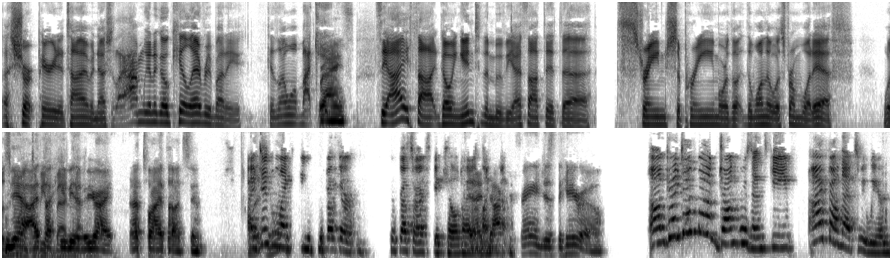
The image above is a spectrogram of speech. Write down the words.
a short period of time, and now she's like, I'm going to go kill everybody because I want my kids. Right. See, I thought going into the movie, I thought that the Strange Supreme or the the one that was from What If was Yeah, going to I be the thought bad he'd be. guy. The, you're right. That's what I thought too. I But didn't like seeing Professor Professor X get killed. I didn't And like Doctor that. Strange is the hero. Um, can I talk about John Krasinski? I found that to be weird.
